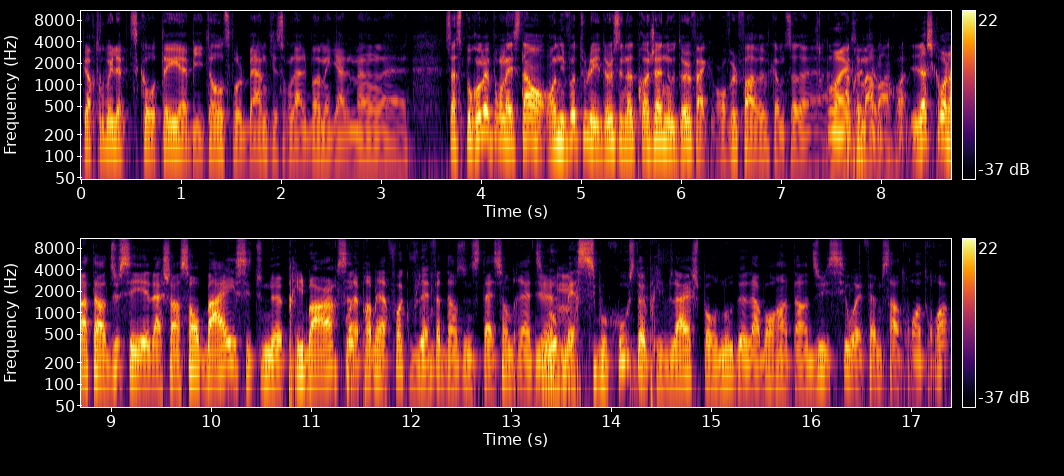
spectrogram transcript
Puis retrouver le petit côté euh, Beatles, full band qui est sur l'album également. euh, ça se pourra, mais pour l'instant, on, on y va tous les deux. C'est notre projet à nous deux. Fait qu'on veut le faire vivre comme ça euh, Ouais, après ma barre. ouais. Là, ce qu'on a entendu, c'est la chanson Bye. C'est une primeur. C'est la première fois que vous l'avez faite dans une station de radio. Yeah. Merci beaucoup. C'est un privilège pour nous de l'avoir entendu ici au FM 103.3.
